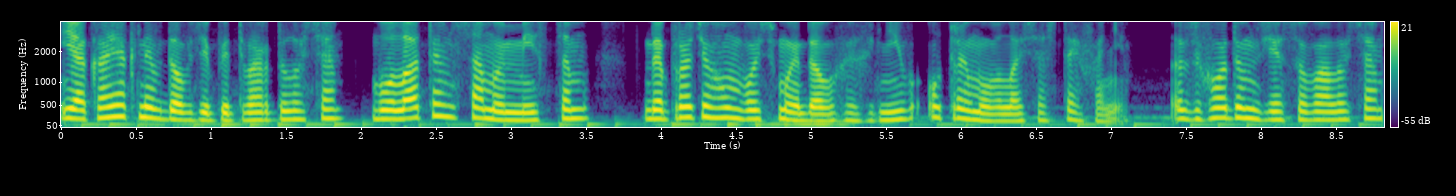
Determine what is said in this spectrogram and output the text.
яка, як невдовзі підтвердилося, була тим самим місцем, де протягом восьми довгих днів утримувалася Стефані. Згодом з'ясувалося,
